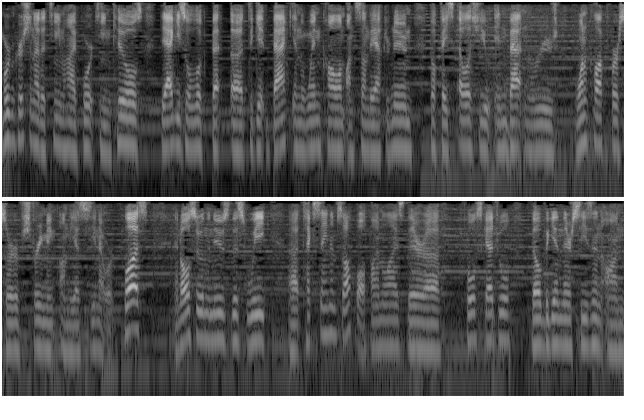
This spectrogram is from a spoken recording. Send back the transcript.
Morgan Christian had a team high 14 kills. The Aggies will look be- uh, to get back in the win column on Sunday afternoon. They'll face LSU in Baton Rouge. One o'clock first serve, streaming on the SEC Network Plus. And also in the news this week, uh, Texas A&M softball finalized their uh, full schedule. They'll begin their season on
